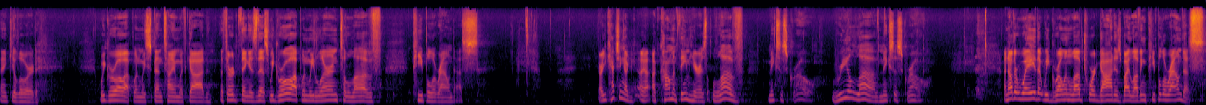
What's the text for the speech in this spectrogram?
Thank you, Lord. We grow up when we spend time with God. The third thing is this we grow up when we learn to love people around us. Are you catching a, a, common theme here? Is love makes us grow. Real love makes us grow. Another way that we grow in love toward God is by loving people around us.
